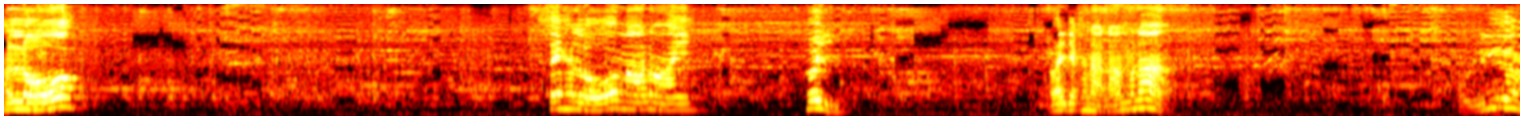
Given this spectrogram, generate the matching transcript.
ฮัลโหล เซฮัลโหลมาหน่อย เฮ้ย อะไรจะขนาดนั้นวะน่ะเอาเรื่อง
